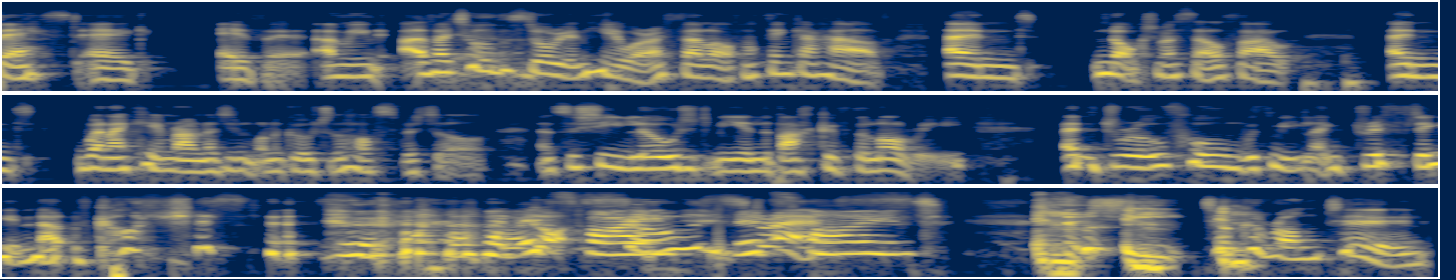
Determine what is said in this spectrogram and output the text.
best egg ever. I mean, have I told the story in here where I fell off? I think I have, and knocked myself out. And when I came round, I didn't want to go to the hospital. And so she loaded me in the back of the lorry and drove home with me, like drifting in and out of consciousness. and got fine. so It's fine. stressed that she took a wrong turn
